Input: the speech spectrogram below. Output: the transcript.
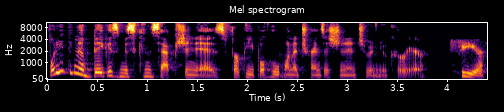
What do you think the biggest misconception is for people who want to transition into a new career? Fear.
